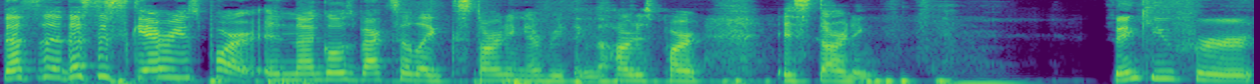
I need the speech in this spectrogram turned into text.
that's the that's the scariest part, and that goes back to like starting everything. The hardest part is starting. Thank you for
